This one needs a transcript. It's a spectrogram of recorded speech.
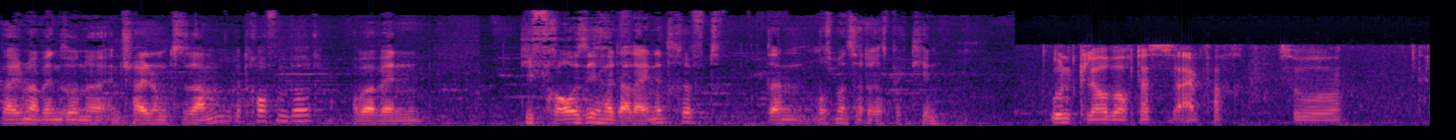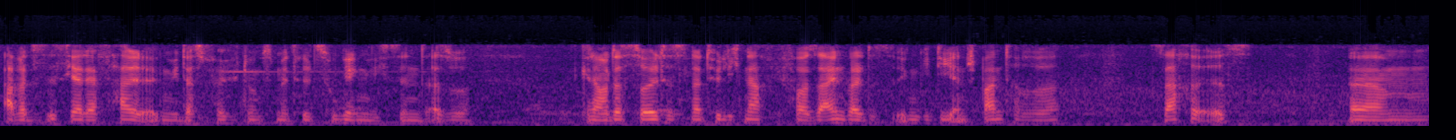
sag ich mal, wenn so eine Entscheidung zusammen getroffen wird. Aber wenn die Frau sie halt alleine trifft, dann muss man es halt respektieren. Und glaube auch, dass es einfach so, aber das ist ja der Fall, irgendwie, dass Verhütungsmittel zugänglich sind. Also genau das sollte es natürlich nach wie vor sein, weil das irgendwie die entspanntere Sache ist. Ähm,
